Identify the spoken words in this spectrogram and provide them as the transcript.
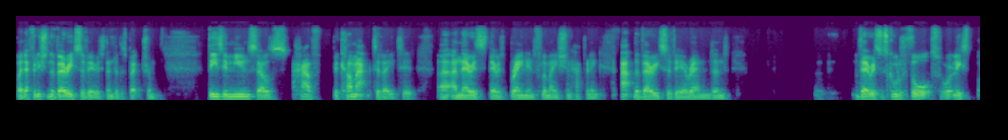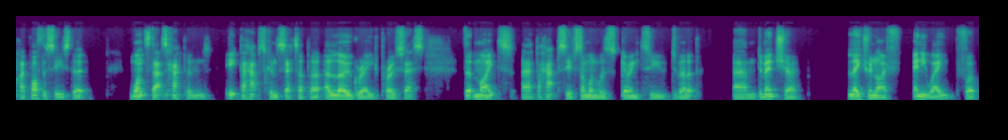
by definition, the very severest end of the spectrum, these immune cells have become activated, uh, and there is there is brain inflammation happening at the very severe end. And there is a school of thought, or at least hypotheses, that once that's happened, it perhaps can set up a, a low grade process that might uh, perhaps, if someone was going to develop um, dementia later in life anyway, for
